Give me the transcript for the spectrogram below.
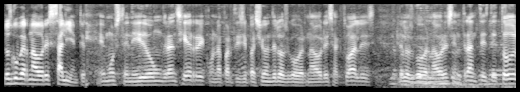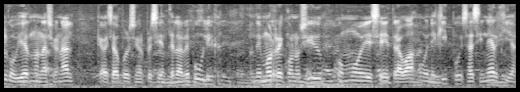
los gobernadores salientes. Hemos tenido un gran cierre con la participación de los gobernadores actuales, de los gobernadores entrantes, de todo el gobierno nacional cabezado por el señor presidente de la República, donde hemos reconocido cómo ese trabajo en equipo, esa sinergia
